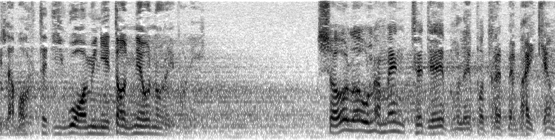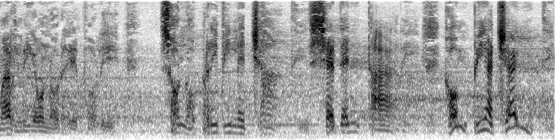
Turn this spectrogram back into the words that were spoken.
e la morte di uomini e donne onorevoli? Solo una mente debole potrebbe mai chiamarli onorevoli. Sono privilegiati, sedentari, compiacenti.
